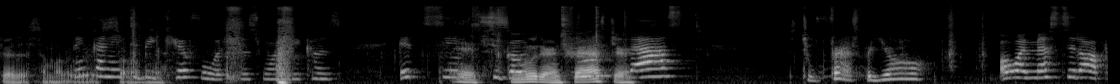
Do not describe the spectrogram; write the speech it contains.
sure there's some other I think I need to be it. careful with this one because it seems It's to go smoother and too faster. fast. It's too fast for y'all. Oh, I messed it up.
